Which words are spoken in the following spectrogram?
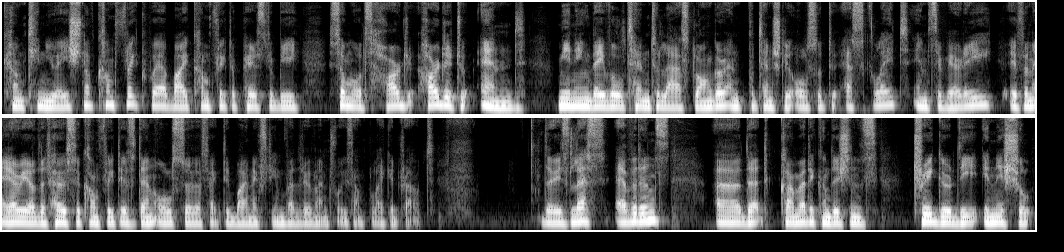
continuation of conflict, whereby conflict appears to be somewhat hard, harder to end, meaning they will tend to last longer and potentially also to escalate in severity if an area that hosts a conflict is then also affected by an extreme weather event, for example, like a drought. There is less evidence uh, that climatic conditions trigger the initial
